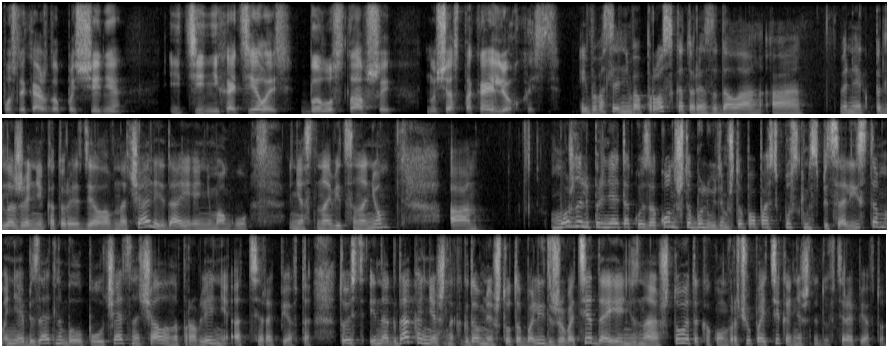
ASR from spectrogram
после каждого посещения – идти не хотелось, был уставший, но сейчас такая легкость. И вы последний вопрос, который я задала, а, вернее, предложение, которое я сделала в начале, да, я не могу не остановиться на нем. А, можно ли принять такой закон, чтобы людям, чтобы попасть к узким специалистам, не обязательно было получать сначала направление от терапевта? То есть иногда, конечно, когда у меня что-то болит в животе, да, я не знаю, что это, к какому врачу пойти, конечно, иду в терапевту.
